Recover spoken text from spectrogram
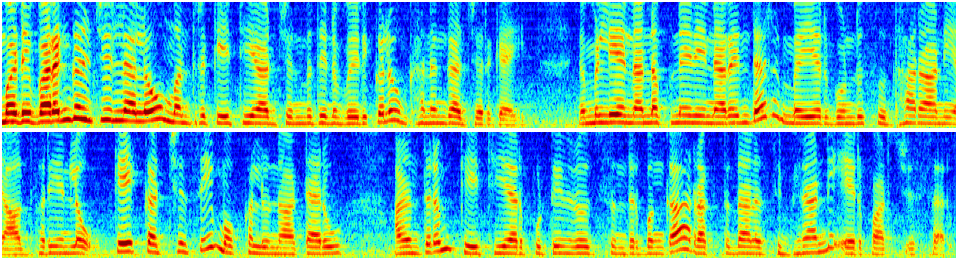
ఉమ్మడి వరంగల్ జిల్లాలో మంత్రి కేటీఆర్ జన్మదిన వేడుకలు ఘనంగా జరిగాయి. ఎమ్మెల్యే నన్నపనేని నరేందర్ మేయర్ గుండు సుధారాణి ఆధ్వర్యంలో కేక్ కట్ చేసి మొక్కలు నాటారు. అనంతరం కేటీఆర్ పుట్టినరోజు సందర్భంగా రక్తదాన శిబిరాన్ని ఏర్పాటు చేశారు.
